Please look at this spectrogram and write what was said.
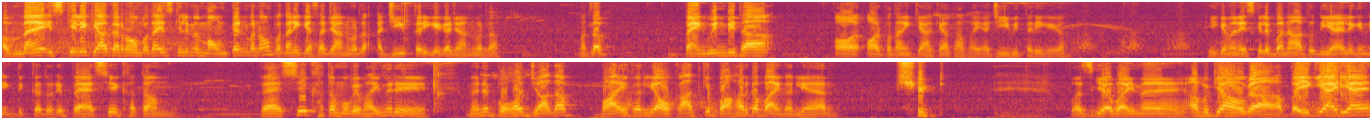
अब मैं इसके लिए क्या कर रहा हूँ पता है? इसके लिए मैं माउंटेन बनाऊँ? पता नहीं कैसा जानवर था, अजीब तरीके का जानवर था। मतलब पेंगुइन भी था और और पता नहीं क्या क्या था भाई, अजीब ही तरीके का। ठीक है, मैंने इसके लिए बना तो दिया है, लेकिन एक दिक्कत हो रही पैसे ख़त्म। पैसे ख़त्म हो गए भाई मेरे। मैंने बहुत ज़्यादा बाय कर लिया, औकात के बाहर का बाय कर लिया यार। शिट फंस गया भाई मैं। अब क्या होगा? अब एक ही आइडिया है।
